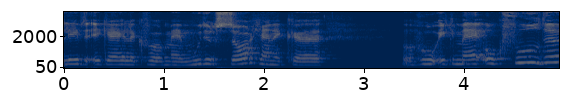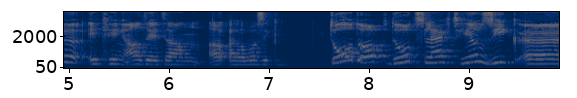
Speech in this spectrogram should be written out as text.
leefde ik eigenlijk voor mijn moeders zorg en ik. Uh, hoe ik mij ook voelde. Ik ging altijd dan, al was ik doodop, doodslecht, heel ziek, uh,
